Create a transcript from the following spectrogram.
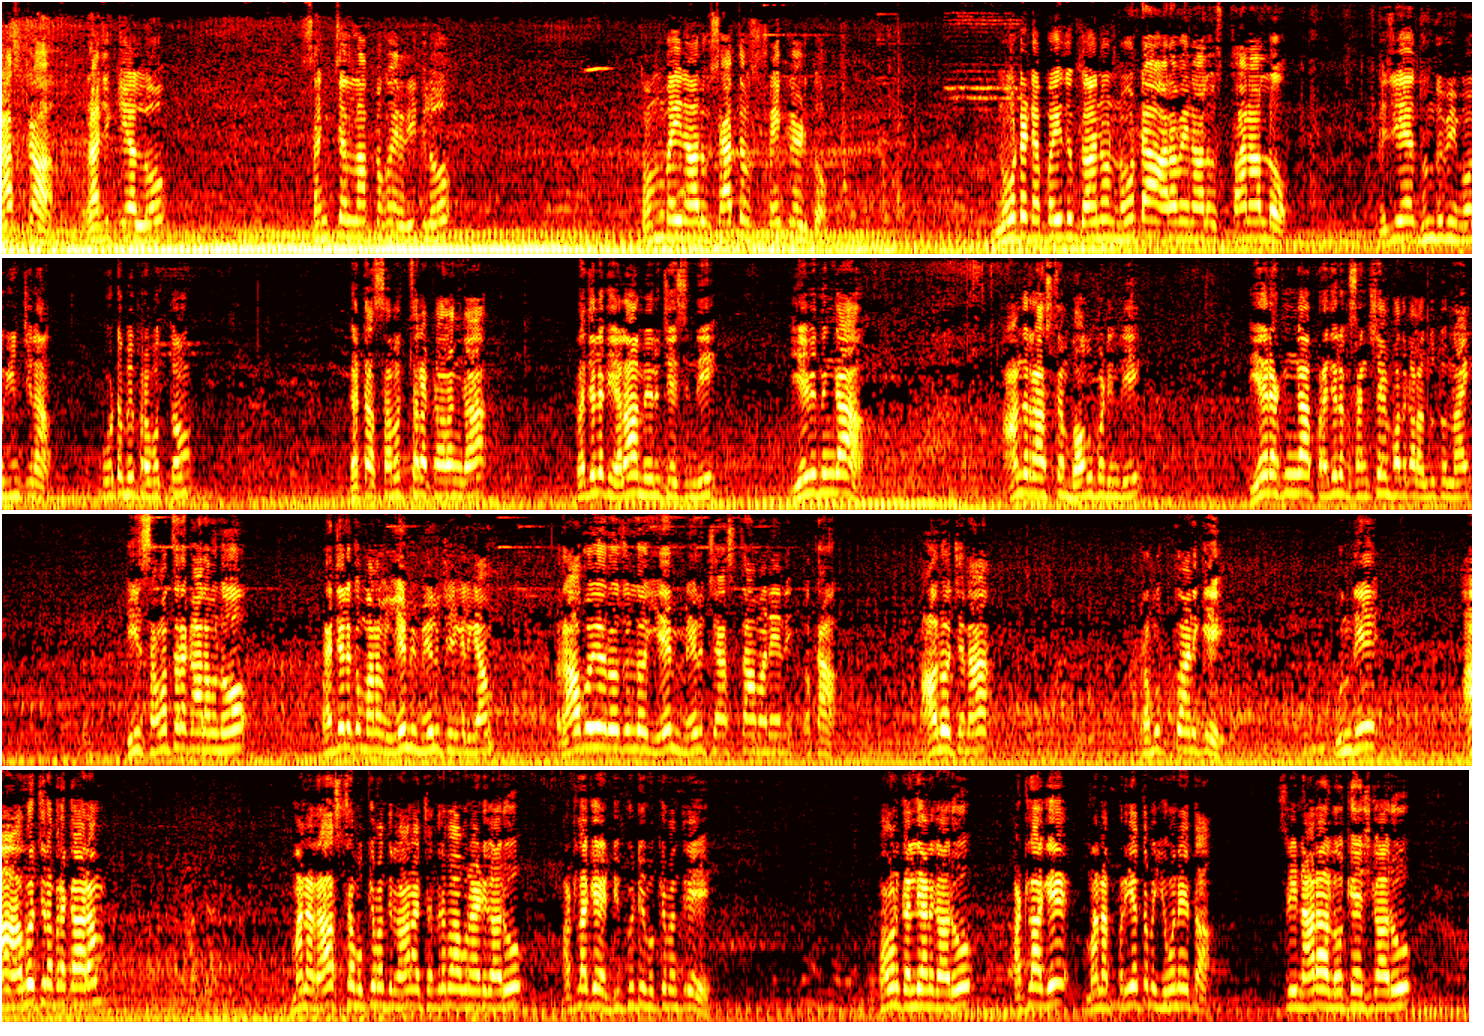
రాష్ట్ర రాజకీయాల్లో సంచలనాత్మకమైన రీతిలో తొంభై నాలుగు శాతం స్ట్రైక్ రేటుతో నూట డెబ్బై ఐదుకు గాను నూట అరవై నాలుగు స్థానాల్లో విజయధుందుమి మోగించిన కూటమి ప్రభుత్వం గత సంవత్సర కాలంగా ప్రజలకు ఎలా మేలు చేసింది? ఏ విధంగా ఆంధ్ర రాష్ట్రం బాగుపడింది? ఏ రకంగా ప్రజలకు సంక్షేమ పథకాలు అందుతున్నాయి? ఈ సంవత్సర కాలంలో ప్రజలకు మనం ఏమి మేలు చేయగలిగాం? రాబోయే రోజుల్లో ఏం మేలు చేస్తామనేది ఒక ఆలోచన ప్రభుత్వానికి ఉంది. ఆ ఆలోచన ప్రకారం మన రాష్ట్ర ముఖ్యమంత్రి నారా చంద్రబాబు నాయుడు గారు అట్లాగే డిప్యూటీ ముఖ్యమంత్రి పవన్ కళ్యాణ్ గారు అట్లాగే మన ప్రియతమ యువనేత శ్రీ నారా లోకేష్ గారు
